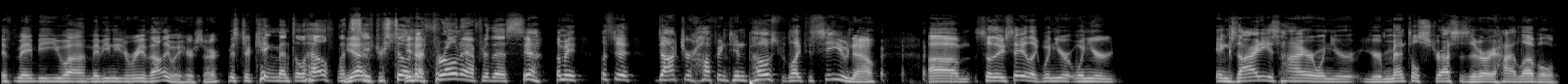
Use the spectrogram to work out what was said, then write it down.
if maybe you uh, maybe you need to reevaluate here, sir. Mr. King Mental Health. Let's Yeah. see if you're still in your throne after this. Yeah, let me let's do Dr. Huffington Post would like to see you now. um, so they say like when your when your anxiety is higher, when your your mental stress is a very high level,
